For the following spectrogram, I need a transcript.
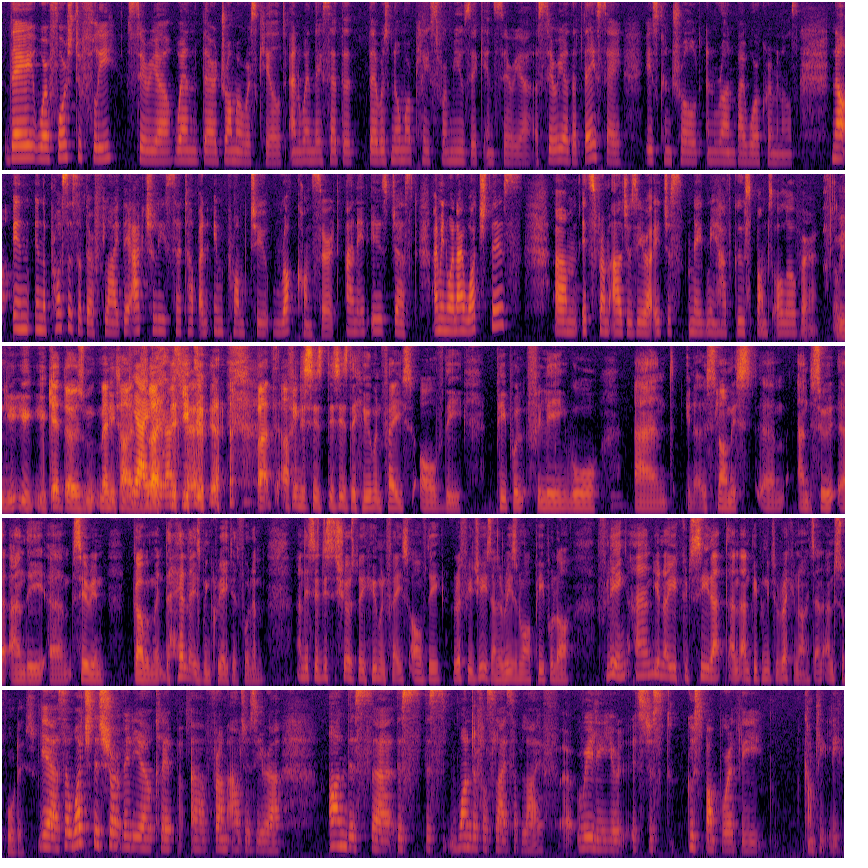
they were forced to flee Syria when their drummer was killed and when they said that there was no more place for music in Syria, a Syria that they say is controlled and run by war criminals. Now, in, in the process of their flight, they actually set up an impromptu rock concert, and it is just, I mean, when I watched this, um, it's from Al Jazeera. It just made me have goosebumps all over. I mean, you, you, you get those many times. Yeah, I do, that's true. yeah. But I think this is, this is the human face of the people fleeing war mm. and, you know, Islamists um, and the, uh, and the um, Syrian government, the hell that has been created for them. And this, is, this shows the human face of the refugees and the reason why people are fleeing and you know you could see that and, and people need to recognize and, and support it. Yeah so watch this short video clip uh, from al jazeera on this uh, this this wonderful slice of life. Uh, really it's just goosebump worthy completely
